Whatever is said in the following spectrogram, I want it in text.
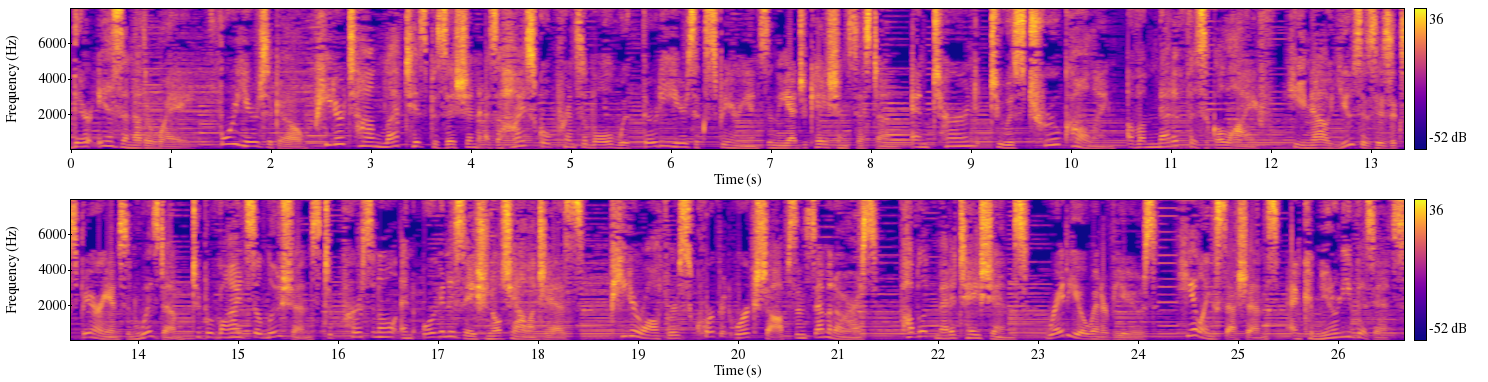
There is another way. Four years ago, Peter Tongue left his position as a high school principal with 30 years experience in the education system and turned to his true calling of a metaphysical life. He now uses his experience and wisdom to provide solutions to personal and organizational challenges. Peter offers corporate workshops and seminars, public meditations, radio interviews, healing sessions, and community visits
